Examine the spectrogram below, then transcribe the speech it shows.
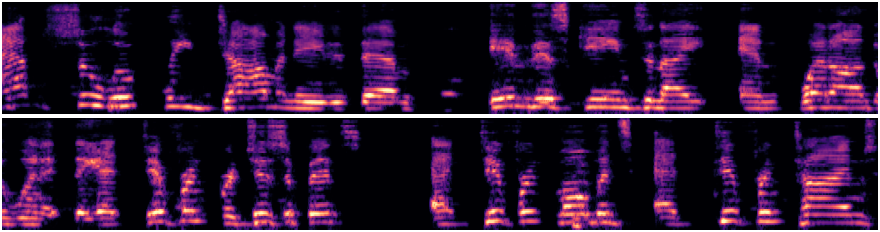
absolutely dominated them in this game tonight and went on to win it. They had different participants at different moments at different times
